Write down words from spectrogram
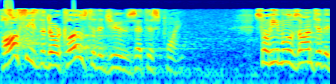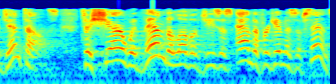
Paul sees the door closed to the Jews at this point. So he moves on to the Gentiles to share with them the love of Jesus and the forgiveness of sins.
